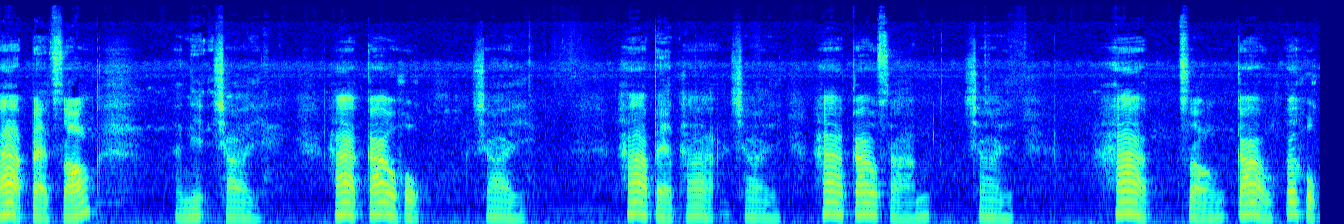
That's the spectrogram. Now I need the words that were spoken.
ห้าแปดสองอันนี้ใช่ห้าเก้าหกใช่ห้าแปดห้าใช่ห้าเก้าสามใช่ห้าสองเก้าเออหก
